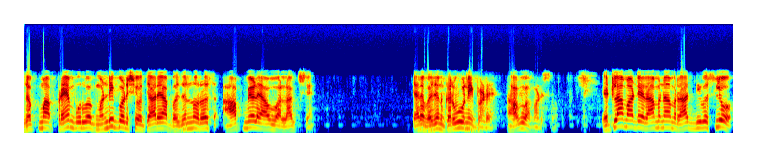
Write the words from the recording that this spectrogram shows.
જપમાં પ્રેમપૂર્વક મંડી પડશો ત્યારે આ ભજનનો રસ આપમેળે આવવા લાગશે. ત્યારે ભજન કરવું નહીં પડે, આવવા મળશે. એટલા માટે રામ નામ રાત દિવસ લ્યો,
